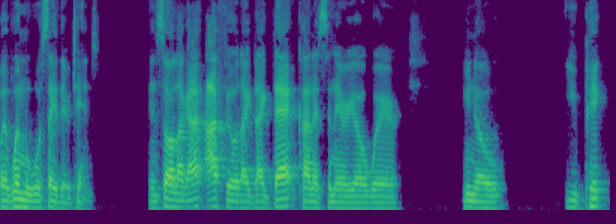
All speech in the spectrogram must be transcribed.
but women will say they're tens, and so like I I feel like like that kind of scenario where, you know, you pick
